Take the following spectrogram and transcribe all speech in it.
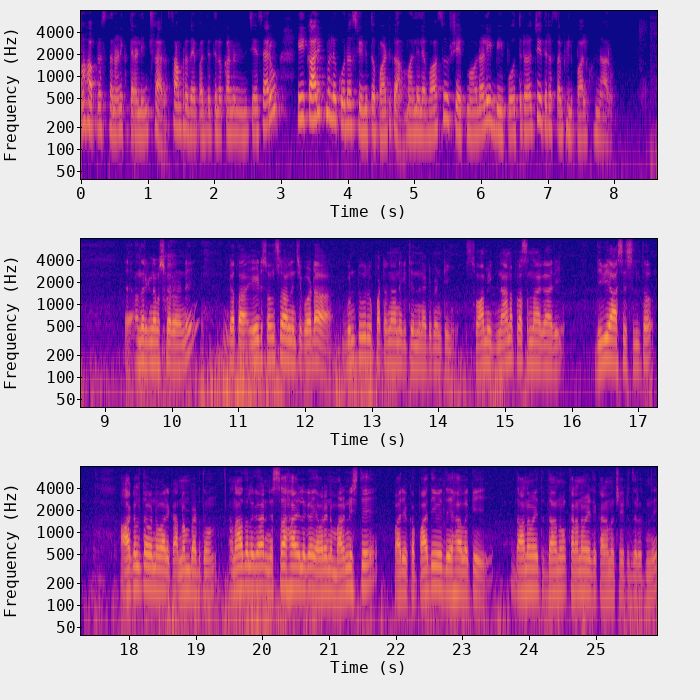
మహాప్రస్థానానికి తరలించారు. సాంప్రదాయ పద్ధతిలో ఖననం చేశారు. ఈ కార్యక్రమంలో కూర శ్రేణితో పాటుగా మల్లెల వాసు షేక్ మౌలాలి బి పోతురాజు ఇతర సభ్యులు పాల్గొన్నారు. అందరికీ నమస్కారం అండి. గత ఏడు సంవత్సరాల నుంచి కూడా గుంటూరు పట్టణానికి చెందినటువంటి స్వామి జ్ఞానప్రసన్న గారి దివ్య ఆశీస్సులతో ఆకలితో ఉన్న వారికి అన్నం పెడతాం. అనాథలుగా నిస్సహాయాలుగా ఎవరైనా మరణిస్తే వారి యొక్క పార్థివ దేహాలకి దానమైతే దానం కరణమైతే కరణం చేయడం జరుగుతుంది.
